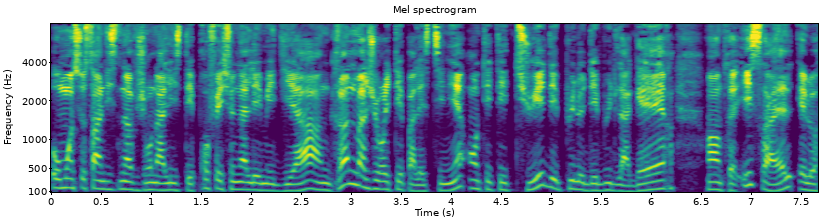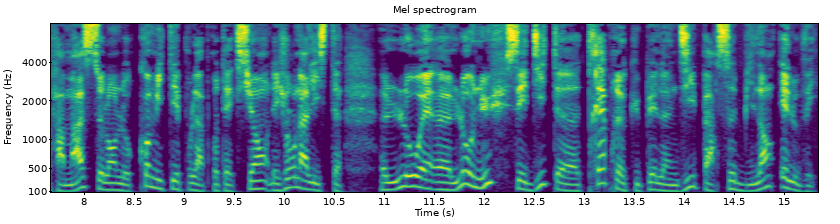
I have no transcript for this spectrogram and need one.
Au moins 79 journalistes et professionnels des médias, en grande majorité palestiniens, ont été tués depuis le début de la guerre entre Israël et le Hamas selon le comité pour la protection des journalistes. Euh, L'ONU s'est dite euh, très préoccupée lundi par ce bilan élevé.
